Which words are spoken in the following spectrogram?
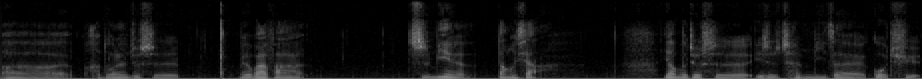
呃，很多人就是没有办法直面当下，要么就是一直沉迷在过去，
